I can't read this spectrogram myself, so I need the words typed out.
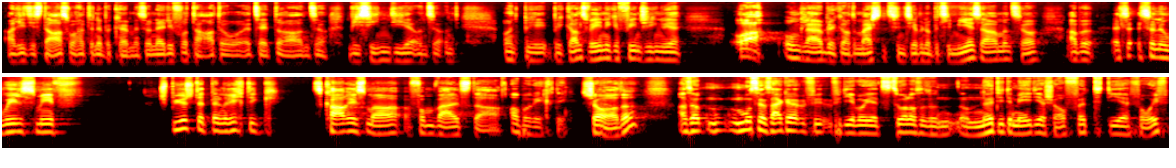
alle die Stars, die halt dann bekommen, so Nelly Furtado etc. und so, wie sind die und so. Und, und bei, bei ganz wenigen findest du irgendwie, oh, unglaublich, oder meistens sind sie eben noch ein bisschen mühsam und so. Aber so eine Will Smith, spürst du dann richtig das Charisma vom Weltstar? aber richtig. Schon, oder? Also man muss ja sagen, für, für die, die jetzt zulassen und, und nicht in den Medien arbeiten, die fünf,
